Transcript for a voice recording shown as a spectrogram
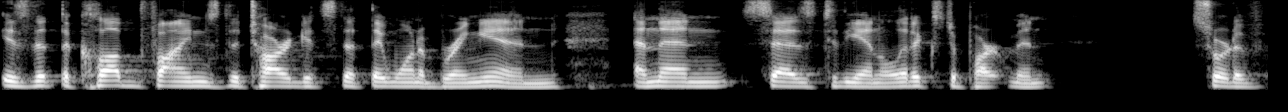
is that the club finds the targets that they want to bring in and then says to the analytics department, sort of,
